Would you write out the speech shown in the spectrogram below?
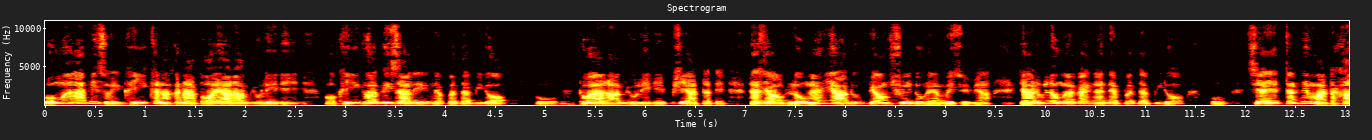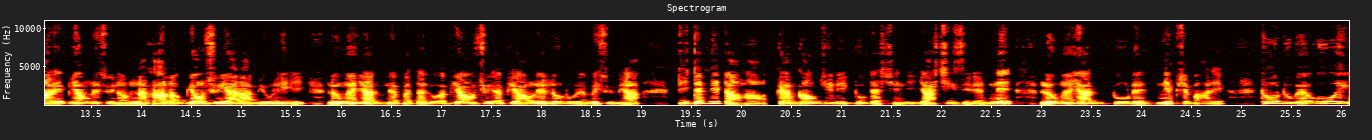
ပုံမှန်အားဖြင့်ဆိုရင်ခကြီးခဏခဏသွားရတာမျိုးလေးတွေဟောခကြီးသွားကိစ္စလေးတွေနဲ့ပတ်သက်ပြီးတော့ ဟိုထွက်ရတာမျိုးလေးတွေဖြစ်ရတတ်တယ်။ဒါကြောင့်လုပ်ငန်းရာထူးပြောင်းရွှေ့လို့တဲ့မိတ်ဆွေများရာထူးလုပ်ငန်းကိုင်ငန်းနဲ့ပတ်သက်ပြီးတော့ဟိုဆရာရဲ့တစ်နှစ်မှာတစ်ခါလေးပြောင်းနေဆိုရင်တော့နှစ်ခါလောက်ပြောင်းရွှေ့ရတာမျိုးလေးတွေလုပ်ငန်းရာထူးနဲ့ပတ်သက်လို့အပြောင်းရွှေ့အပြောင်းလဲလုပ်လို့တဲ့မိတ်ဆွေများဒီတစ်နှစ်တာဟာကံကောင်းခြင်းတွေတိုးတက်ခြင်းတွေရရှိစေတဲ့နှစ်လုပ်ငန်းရာထူးတိုးတဲ့နှစ်ဖြစ်ပါတယ်။ထို့အတူပဲ OH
